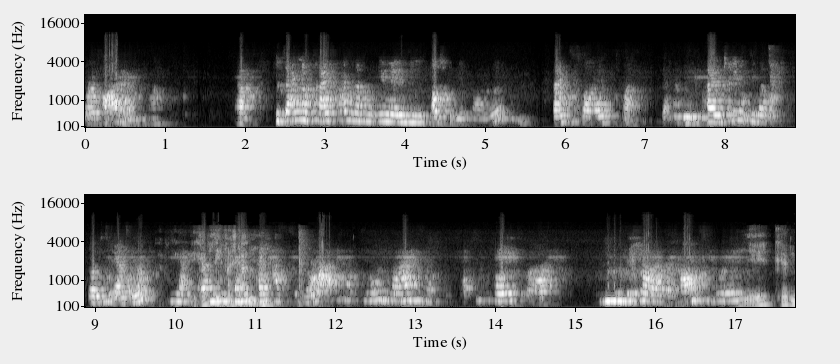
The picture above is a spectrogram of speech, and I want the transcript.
vor allem. Ja. Ich würde sagen, noch drei Fragen, dann gehen wir in die Ausprobierphase. Eins, zwei, drei. Ja. Also, Entschuldigung, Sie waren, glaube ich, zuerst, ne? Ich habe es nicht verstanden. Nee, kennen.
